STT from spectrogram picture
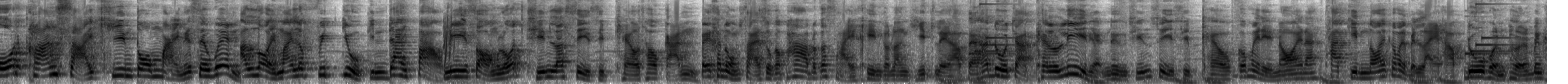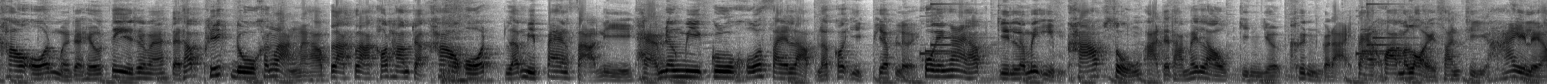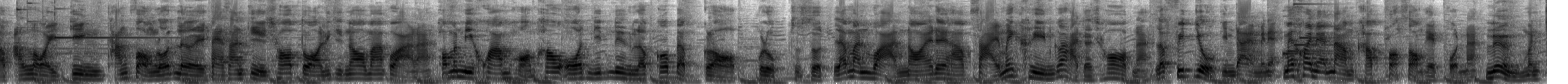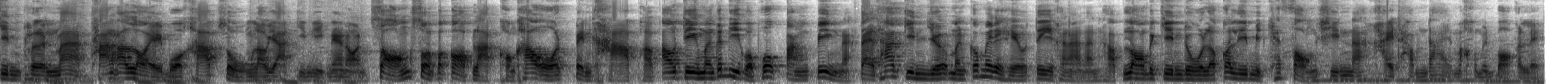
โอ๊ตครันสายคีนตัวใหม่ในเซเว่นอร่อยไหมแล้วฟิตอยู่กินได้เปล่า มี 2รสชิ้นละ 40 แคลเท่ากัน เป็นขนมสายสุขภาพแล้วก็สายคลีนกำลังฮิตเลยครับ แต่ถ้าดูจากแคลอรี่เนี่ยหชิ้น 40 แคลก็ไม่ได้น้อยนะ ถ้ากินน้อยก็ไม่เป็นไรครับ ดูเผินๆเป็นข้าวโอ๊ตเหมือนจะเฮลตี้ใช่ไหมแต่ถ้าพลิกดูข้างหลังนะครับ หลักๆเขาทำจากข้าวโอ๊ตและมีแป้งสาลีแถมยังมีกลูโคสไซรัปแล้วก็อีกเพียบเลยพูดง่ายๆครับกินแล้วไม่อิ่มคาร์บสูงอาจจะทำให้เรากินเยอะขึ้นก็ได้ แต่ความอร่อยซันจิให้เลยครับ อร่อยจริงทั้ง 2รสเลย แต่ซันจิชอบตัวออริจินอลมากกว่านะ เพราะมันมีความหอมข้าวโอ๊ตนิดนึง แล้วก็แบบกรอบกรุบสุดๆ แล้วมันหวานน้อยด้วยครับ สายไม่คลีนก็อาจจะชอบนะ แล้วฟิตอยู่กินได้ไหมเนี่ย ไม่ค่อยแนะนำครับ เพราะ 2 เหตุผลนะ 1. มันกินเพลินมาก ทั้งอร่อยบวกคาร์บสูงเราอยากกินอีกแน่นอน 2. ส่วนประกอบหลักของข้าวโอ๊ตเป็นคาร์บครับเอาจริงมันก็ดีกว่าพวกปังปิ้งนะแต่ถ้ากินเยอะมันก็ไม่ได้เฮลตี้ขนาดนั้นครับลองไปกินดูแล้วก็ลิมิตแค่ 2ชิ้นนะ ใครทำได้มาคอมเมนต์บอกกันเลย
